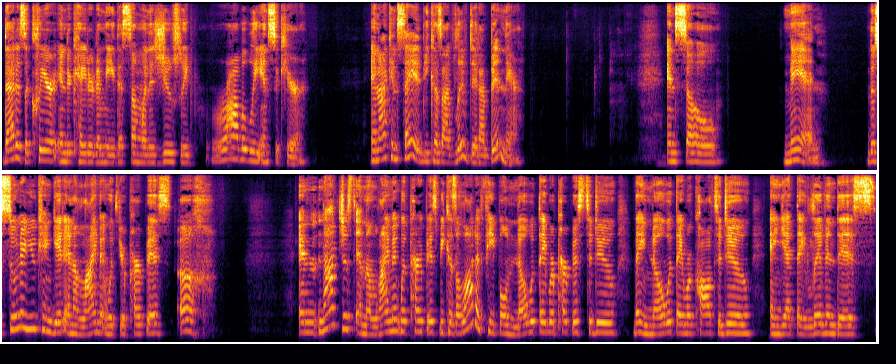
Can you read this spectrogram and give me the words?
that is a clear indicator to me that someone is usually probably insecure. And I can say it because I've lived it. I've been there. And so, man, the sooner you can get in alignment with your purpose, ugh, and not just in alignment with purpose because a lot of people know what they were purposed to do. They know what they were called to do. And yet they live in this.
